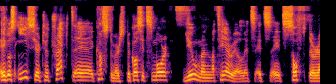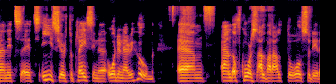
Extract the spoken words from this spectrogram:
And it was easier to attract customers because it's more human material. It's it's it's softer and it's it's easier to place in an ordinary home. Um, and of course alvar aalto also did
